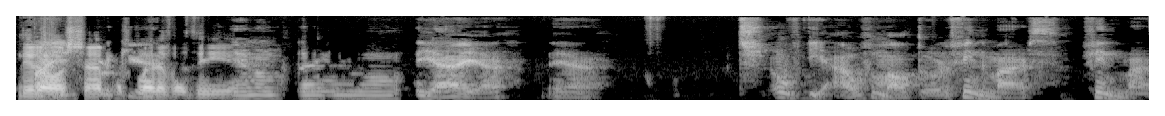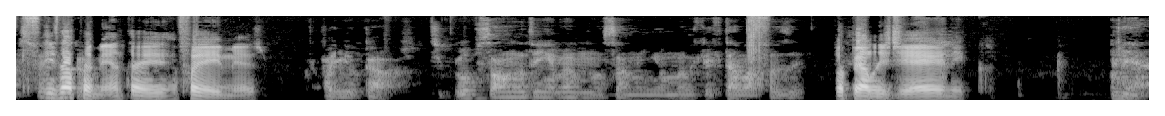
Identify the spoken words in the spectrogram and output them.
De ir ao chão, a prateleira vazia. Eu não tenho. Yeah, yeah, yeah. Houve, yeah, houve uma altura, fim de março. Fim de março. Exatamente, é- foi aí mesmo. Foi o caos. Tipo, O pessoal não tinha mesmo noção nenhuma do que é que estava a fazer. Papel higiênico. Yeah.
